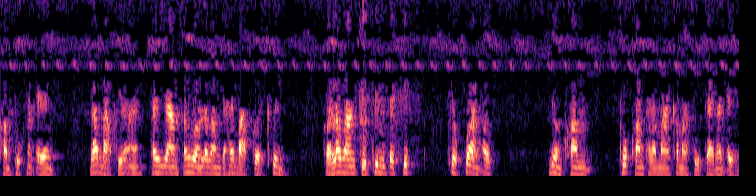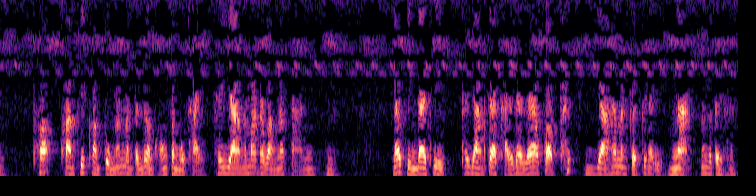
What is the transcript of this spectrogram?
ความทุกข์นั่นเองละบาปคืออะไรพยายามสังวรระวังจะให้บาปเกิดขึ้นก่อนระวังจิตที่มันจะคิดเที่ยวกว้านเอาเรื่องความทุกข์ความทรมานเข้ามาสู่ใจนั่นเอง เพราะความคิดความปรุงนั้นมันเป็นเรื่องของสมุทัยพยายามระมัดระวังรักษานี่ แล้วสิ่งใดที่พยายามแก้ไขได้แล้ว ก็อย่าให้มันเกิดขึ้นอีกหนักนั่นก็เป็นอย่างนั้น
